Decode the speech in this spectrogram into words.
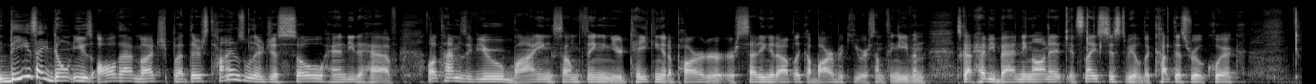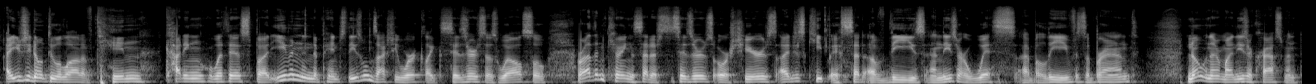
these I don't use all that much, but there's times when they're just so handy to have. A lot of times if you're buying something and you're taking it apart or, or, setting it up, like a barbecue or something even, it's got heavy banding on it. It's nice just to be able to cut this real quick. I usually don't do a lot of tin cutting with this, but even in a pinch, these ones actually work like scissors as well. So rather than carrying a set of scissors or shears, I just keep a set of these, and these are Wiss, I believe, is a brand. No, never mind, these are Craftsman.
